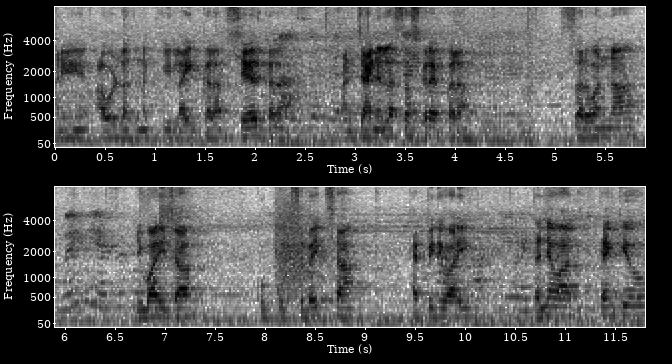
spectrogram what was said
आणि आवडला तर नक्की लाईक करा शेअर करा. आणि चॅनलला सबस्क्राईब करा. सर्वांना दिवाळीच्या खूप खूप शुभेच्छा. हॅप्पी दिवाळी. आणि धन्यवाद. Thank you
